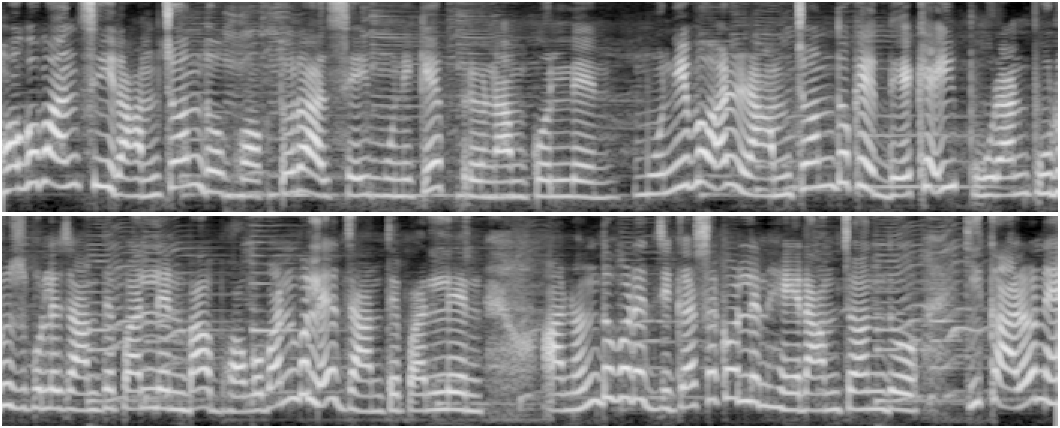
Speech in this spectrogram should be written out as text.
ভগবান শ্রী রামচন্দ্র ভক্তরাজ সেই মুনিকে প্রণাম করলেন। মুনিবর রামচন্দ্রকে দেখেই পুরাণ পুরুষ বলে জানতে পারলেন বা ভগবান বলে জানতে পারলেন। আনন্দ করে জিজ্ঞাসা করলেন, হে রামচন্দ্র, কি কারণে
